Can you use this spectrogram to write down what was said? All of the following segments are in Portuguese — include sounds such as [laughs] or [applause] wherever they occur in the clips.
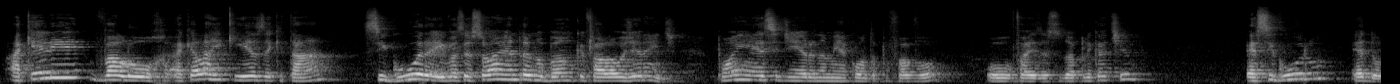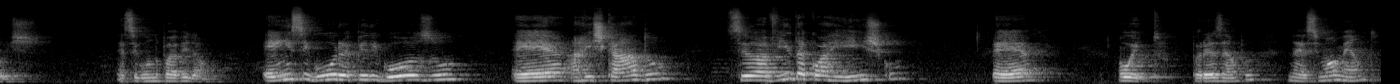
aquele valor, aquela riqueza que está segura e você só entra no banco e fala, ô gerente, põe esse dinheiro na minha conta, por favor ou faz isso do aplicativo. É seguro, é dois. É segundo pavilhão. É inseguro, é perigoso, é arriscado. Se a vida corre risco, é oito. Por exemplo, nesse momento,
